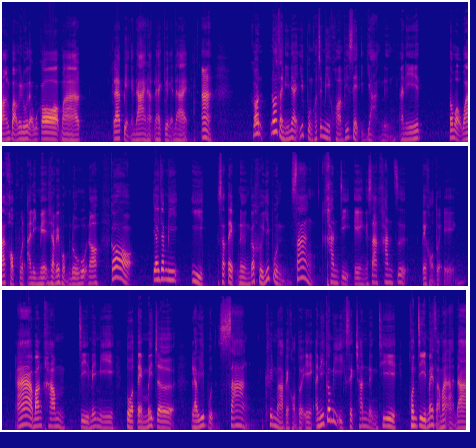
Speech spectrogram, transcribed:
ฟังหรือเปล่าไม่รู้แต่ว่าก็มาแลกเปลี่ยนกันได้นะแลกเปลี่ยนกันได้อะก็นอกจากนี้เนี่ยญี่ปุ่นเขาจะมีความพิเศษอีกอย่างหนึ่ง อันนี้ต้องบอกว่าขอบคุณอนิเมะที่ทำให้ผมรู้เนาะก็ยังจะมีอีก step หนึ่งก็คือญี่ปุ่นสร้างคันจิเองสร้างคันจื้อเป็นของตัวเองอ่าบางคำจีนไม่มีตัวเต็มไม่เจอ แล้วญี่ปุ่นสร้าง ขึ้นมาเป็นของตัวเอง อันนี้ก็มีอีก section หนึ่งที่คนจีนไม่สามารถอ่านได้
